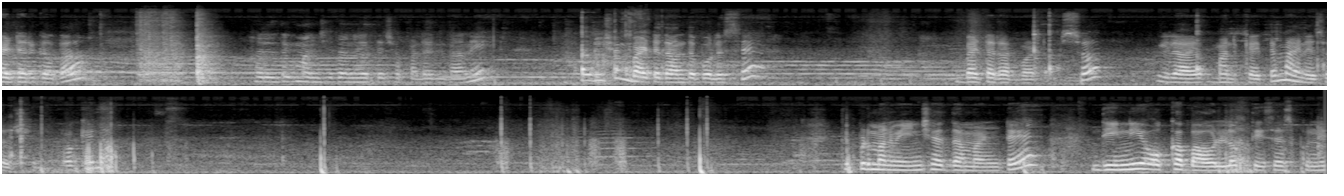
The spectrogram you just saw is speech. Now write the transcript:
బెటర్ కదా. హెల్త్కి మంచిదని అయితే చెప్పలేను కానీ కొంచెం బయట దాంతో పోలిస్తే బెటర్ అనమాట సో ఇలా మనకైతే మైనస్ వచ్చింది. ఓకేనా ఇప్పుడు మనం ఏం చేద్దామంటే దీన్ని ఒక బౌల్లోకి తీసేసుకుని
